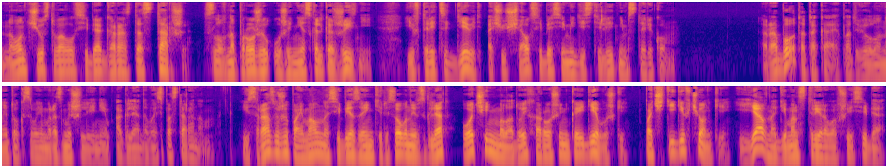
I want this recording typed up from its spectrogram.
Но он чувствовал себя гораздо старше, словно прожил уже несколько жизней, и в 39 ощущал себя 70-летним стариком. «Работа такая», — подвел он итог своим размышлениям, оглядываясь по сторонам. И сразу же поймал на себе заинтересованный взгляд очень молодой хорошенькой девушки, почти девчонки, явно демонстрировавшей себя.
